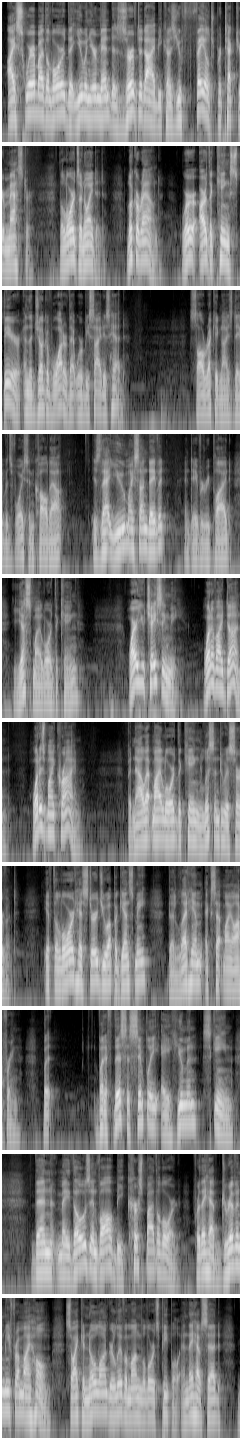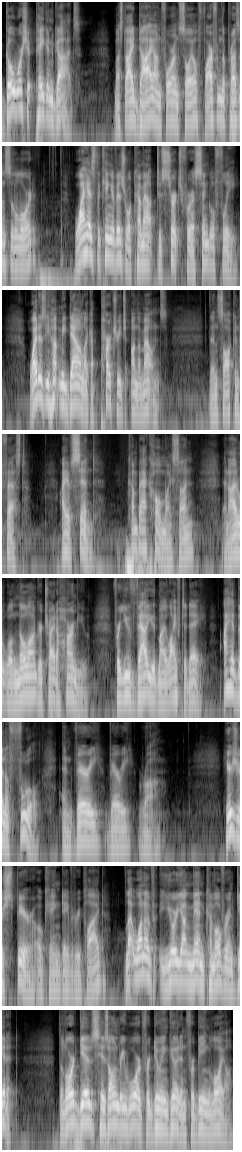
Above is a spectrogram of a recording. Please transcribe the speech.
I swear by the Lord that you and your men deserve to die because you failed to protect your master, the Lord's anointed. Look around. Where are the king's spear and the jug of water that were beside his head? Saul recognized David's voice and called out, Is that you, my son David? And David replied, Yes, my lord the king. Why are you chasing me? What have I done? What is my crime? But now let my lord the king listen to his servant. If the Lord has stirred you up against me, then let him accept my offering. But, but if this is simply a human scheme, then may those involved be cursed by the Lord, for they have driven me from my home, so I can no longer live among the Lord's people. And they have said, Go worship pagan gods. Must I die on foreign soil, far from the presence of the Lord? Why has the king of Israel come out to search for a single flea? Why does he hunt me down like a partridge on the mountains? Then Saul confessed, I have sinned. Come back home, my son, and I will no longer try to harm you, for you valued my life today. I have been a fool and very, very wrong. Here's your spear, O king, David replied. Let one of your young men come over and get it. The Lord gives his own reward for doing good and for being loyal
